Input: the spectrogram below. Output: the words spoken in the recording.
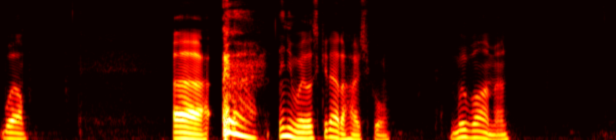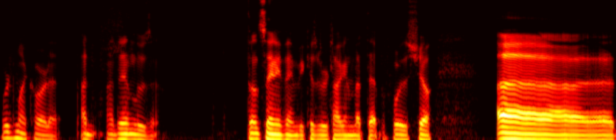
well. Uh anyway, let's get out of high school. Move on, man. Where's my card at? I I didn't lose it. Don't say anything because we were talking about that before the show. Uh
